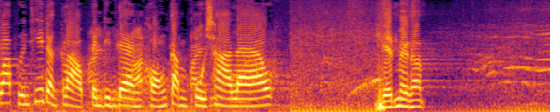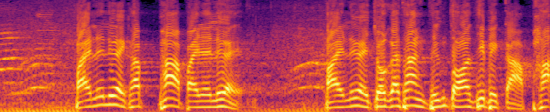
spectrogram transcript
ว่าพื้นที่ดังกล่าวเป็นดินแดนของกัมพูชาแล้ว เห็นไหมครับ ไปเรื่อยๆครับภาพไปเรื่อยๆไปเรื่อยจนกระทั่งถึงตอนที่ไปกราบพระ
